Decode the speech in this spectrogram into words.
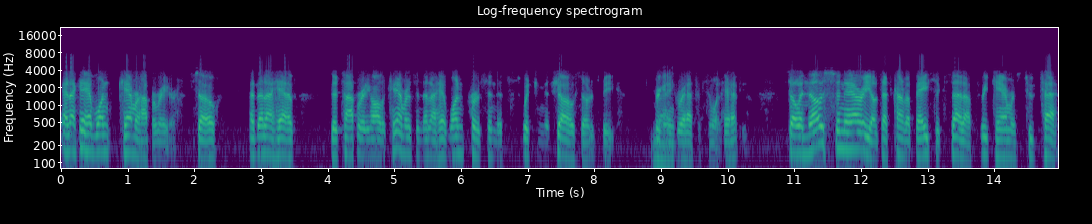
And I can have one camera operator. So, and then I have that's operating all the cameras, and then I have one person that's switching the show, so to speak, bringing in graphics and what have you. So in those scenarios, that's kind of a basic setup: three cameras, two techs.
